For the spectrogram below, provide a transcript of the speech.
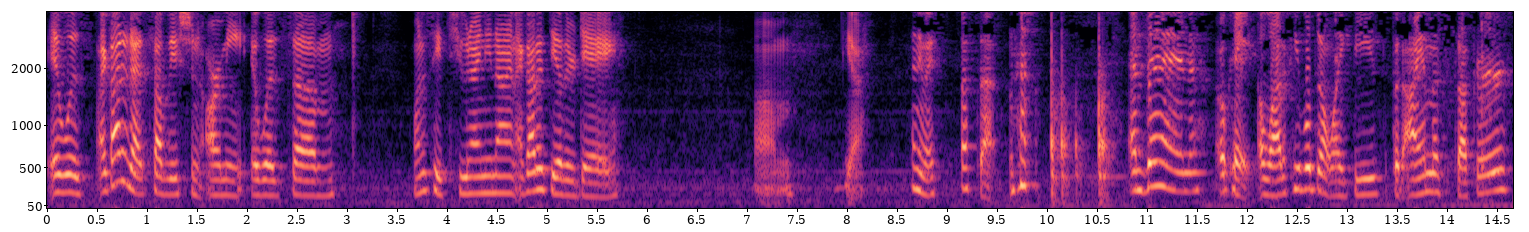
It was, I got it at Salvation Army. It was, um, I want to say $2.99. I got it the other day. Um, yeah. Anyways, that's that. and then, okay, a lot of people don't like these, but I am a sucker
